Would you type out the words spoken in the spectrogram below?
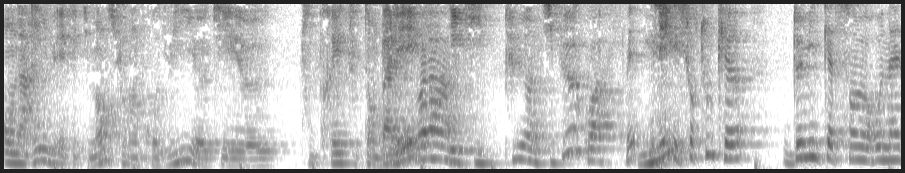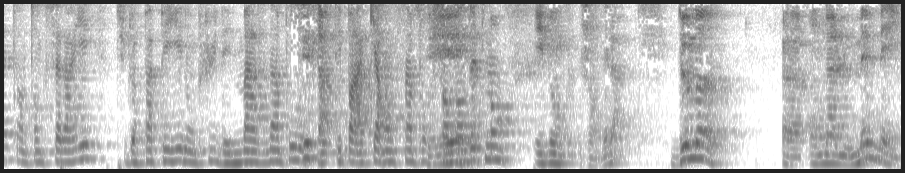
on arrive effectivement sur un produit euh, qui est euh, tout prêt, tout emballé, Voilà. et qui pue un petit peu, quoi. Mais, Mais- et surtout que 2400 euros net en tant que salarié, tu dois pas payer non plus des masses d'impôts. C'est ça. Tu n'es pas à 45% C'est ça. d'endettement. Et donc, j'en vais là. Demain, euh, on a le même mail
